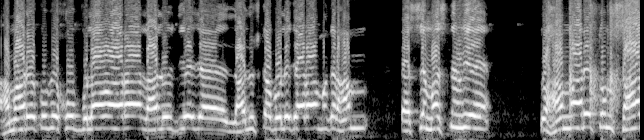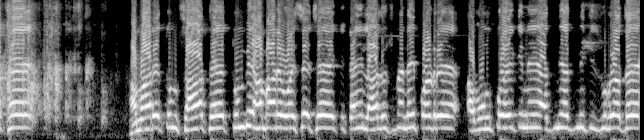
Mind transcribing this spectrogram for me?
हमारे को भी खूब बुलावा आ रहा लालूच दिए जा लालूच का बोले जा रहा मगर हम टच से मस्त नहीं हुए। तो हमारे तुम साथ है, हमारे तुम साथ है, तुम भी हमारे वैसे छे कि कहीं लालूच में नहीं पड़ रहे। अब उनको है कि नहीं आदमी आदमी की ज़रूरत है।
